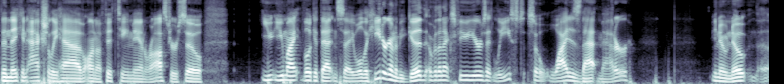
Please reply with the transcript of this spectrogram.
than they can actually have on a 15 man roster. So you you might look at that and say, well, the Heat are going to be good over the next few years at least. So why does that matter? You know, no, uh,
